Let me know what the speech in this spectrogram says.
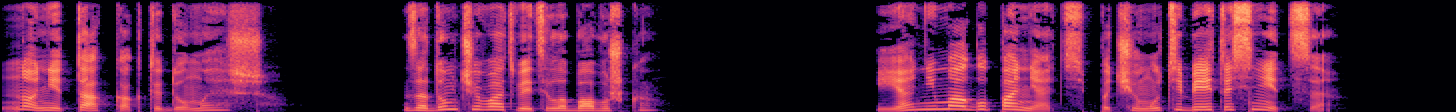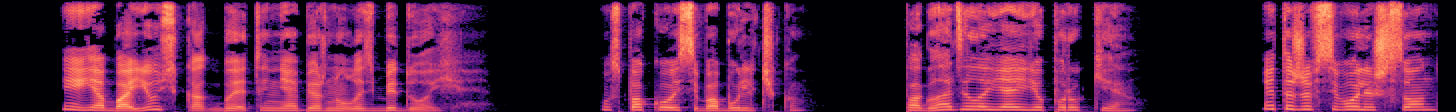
но не так, как ты думаешь», — задумчиво ответила бабушка. Я не могу понять, почему тебе это снится. И я боюсь, как бы это не обернулось бедой. Успокойся, бабулечка. Погладила я ее по руке. Это же всего лишь сон.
